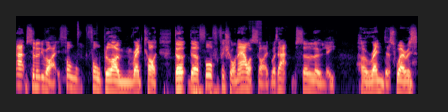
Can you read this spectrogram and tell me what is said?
absolutely right. Full full blown red card. The the fourth official on our side was absolutely horrendous. Whereas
